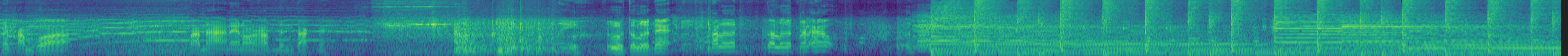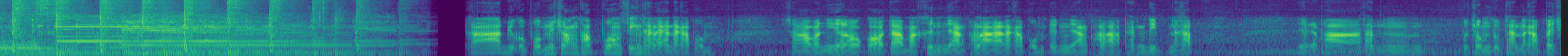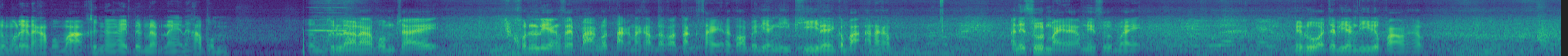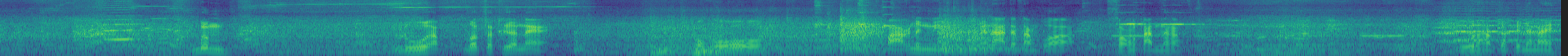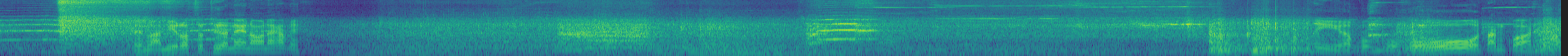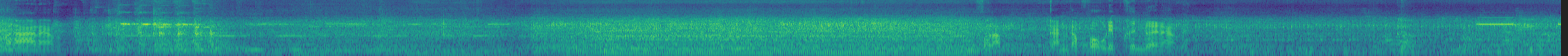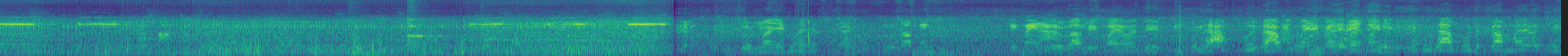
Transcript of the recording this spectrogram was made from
ไม่ต่ำกว่าตันห้าแน่นอนครับหนึ่งตักเนี่ยนี่เออตะเลิดแน่ตะเลิดตะเลิดไปแล้วครับอยู่กับผมในช่องท็อปพ่วงซิ่งไทยแลนด์นะครับผมเช้าวันนี้เราก็จะมาขึ้นยางพารานะครับ ผมเป็นยางพาราแผ่นดิบนะครับ เดี๋ยวจะพาท่านผู้ชมทุกท่านนะครับ ไปชมกันเลยนะครับ ผมว่าขึ้นยังไงเป็นแบบไหนนะครับ ผมเริ่มขึ้นแล้วนะครับผมใช้คนเรียงใส่ปากรถตักนะครับ แล้วก็ตักใส่แล้วก็ไปเรียงอีกทีในกระบะนะครับ อันนี้สูตรใหม่นะครับนี่สูตรใหม่ ไม่รู้ว่าจะเรียงดีหรือเปล่านะครับบึ้มรู้ครับรถสะเทือนแน่โอ้โหปากหนึ่งนี่ไม่น่าจะต่ำกว่า สองตันนะครับ ดูนะครับจะเป็นยังไง เห็นว่ามีรถสะเทือนแน่นอนนะครับนี่นี่ครับผม โอ้โห ตันกว่านี่ธรรมดานะครับ สลับ กันกับโฟกลิฟต์ขึ้นด้วยนะครับสุดไหมไม่คือต้องบิ๊กบิ๊กไม่นะหรือร่างเล็กไหมวันดีมึงทำมึงทำกูไม่ได้วันดีมึงทำกูจะกำไหมวันดี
